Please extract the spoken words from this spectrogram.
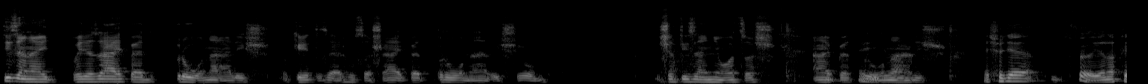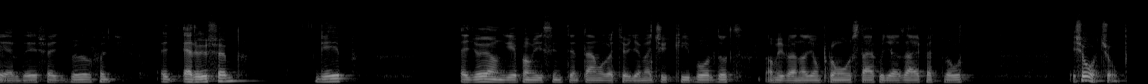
11, vagy az iPad Pro-nál is, a 2020-as iPad Pro-nál is jobb. És a 18-as iPad Pro-nál is. És ugye följön a kérdés egyből, hogy egy erősebb gép, egy olyan gép, ami szintén támogatja ugye a Magic Keyboardot, amivel nagyon promózták ugye az iPad Pro-t, és olcsóbb.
